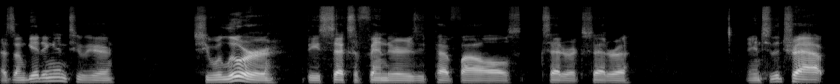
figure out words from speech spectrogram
as I'm getting into here, she will lure these sex offenders, these pedophiles, etc., etc., into the trap,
